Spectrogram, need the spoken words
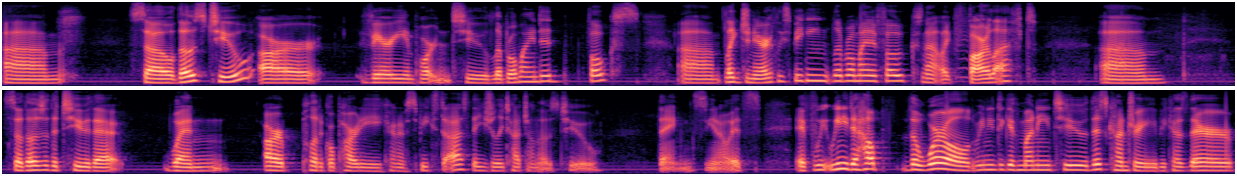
Um, so those two are very important to liberal-minded folks. Um, like generically speaking, liberal-minded folks, not like far left. Um, so those are the two that, when our political party kind of speaks to us, they usually touch on those two things. You know, it's if we, we need to help the world, we need to give money to this country because they're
